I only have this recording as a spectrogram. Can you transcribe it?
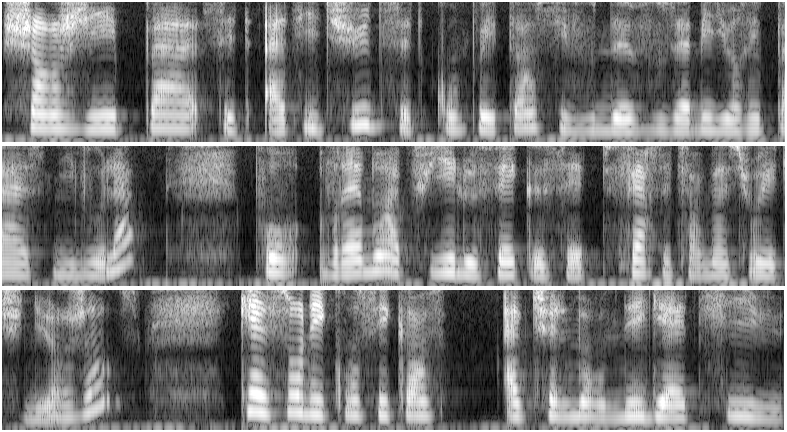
changiez pas cette attitude, cette compétence, si vous ne vous améliorez pas à ce niveau-là, pour vraiment appuyer le fait que cette, faire cette formation est une urgence. Quelles sont les conséquences actuellement négatives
